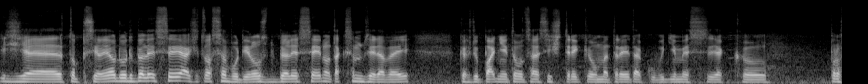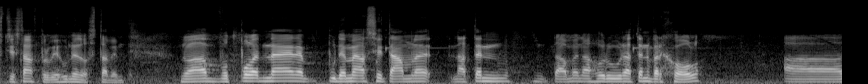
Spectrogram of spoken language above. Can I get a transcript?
že to přijelo do Tbilisi a že to se odjelo z Tbilisi, no tak jsem zvědavý. Každopádně je to odsud asi 4 km, tak uvidíme, jak eh, prostě se tam v průběhu nezastavím. No a odpoledne půjdeme asi tamhle na ten, tamhle nahoru na ten vrchol a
